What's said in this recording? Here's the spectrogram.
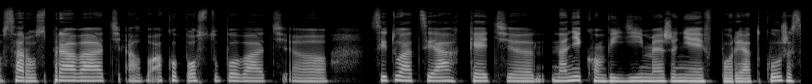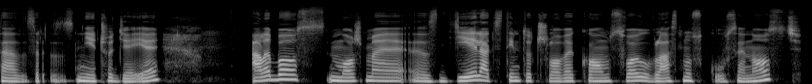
sa rozprávať alebo ako postupovať v situáciách, keď e, na niekom vidíme, že nie je v poriadku, že sa niečo deje. Alebo môžeme e, zdieľať s týmto človekom svoju vlastnú skúsenosť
